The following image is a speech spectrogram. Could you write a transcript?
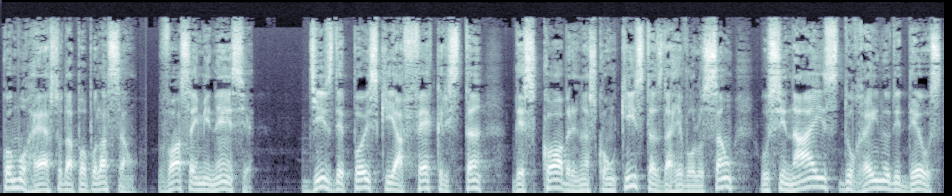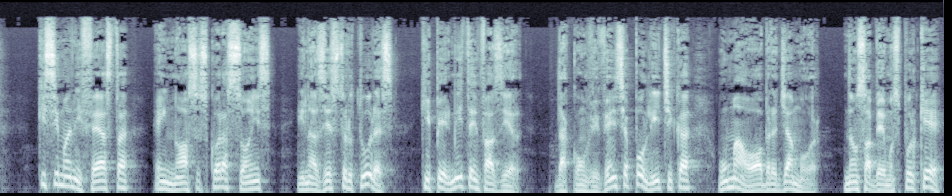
como o resto da população. Vossa Eminência diz depois que a fé cristã descobre nas conquistas da Revolução os sinais do reino de Deus, que se manifesta em nossos corações e nas estruturas que permitem fazer da convivência política uma obra de amor. Não sabemos porquê,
